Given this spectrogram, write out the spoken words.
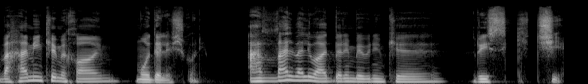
و همین که می‌خوایم مدلش کنیم. اول ولی باید بریم ببینیم که ریسک چیه.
